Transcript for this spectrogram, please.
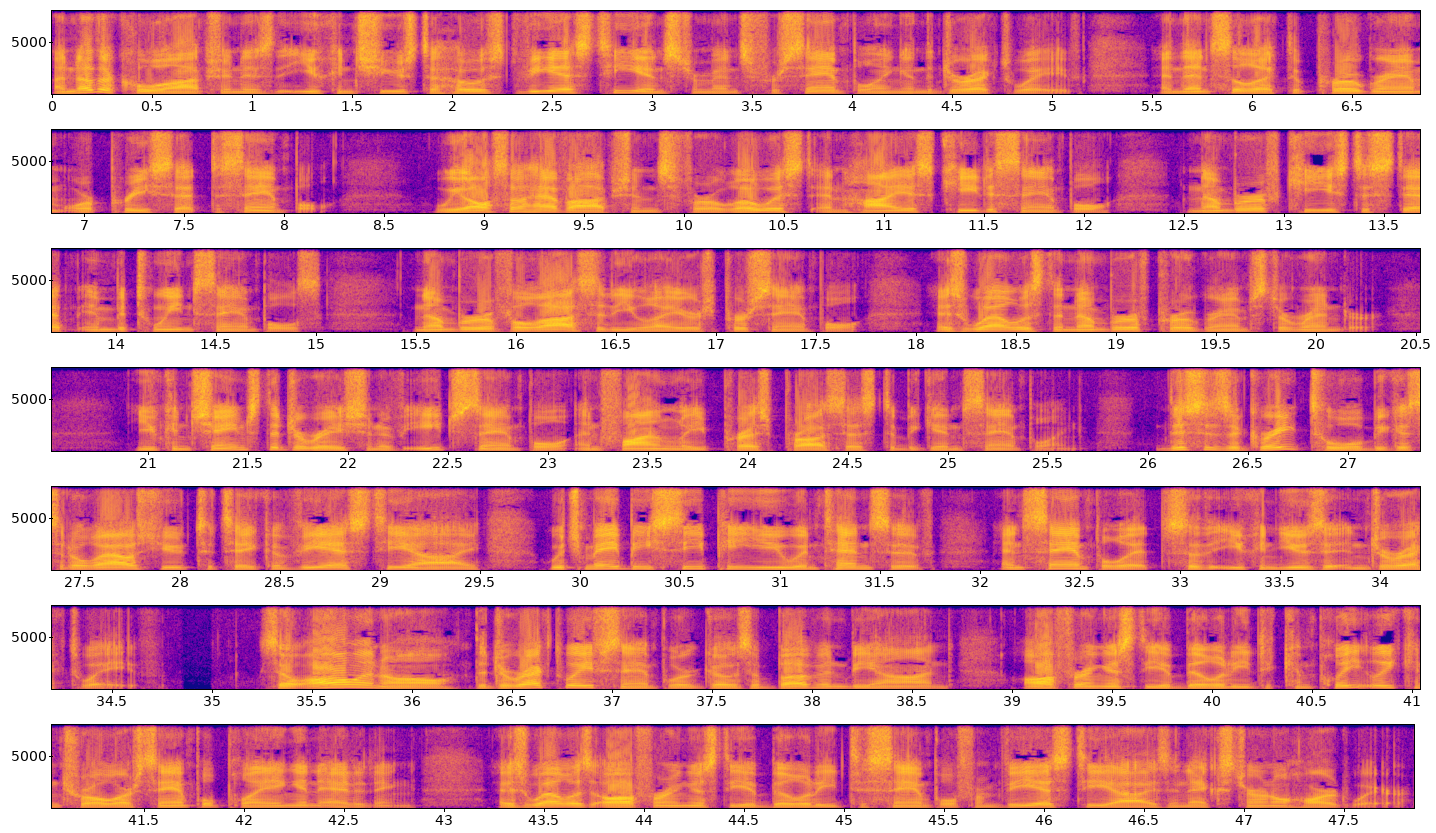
Another cool option is that you can choose to host VST instruments for sampling in the DirectWave and then select a program or preset to sample. We also have options for lowest and highest key to sample, number of keys to step in between samples, number of velocity layers per sample, as well as the number of programs to render. You can change the duration of each sample and finally press process to begin sampling. This is a great tool because it allows you to take a VSTI, which may be CPU intensive, and sample it so that you can use it in DirectWave. So all in all, the DirectWave sampler goes above and beyond, offering us the ability to completely control our sample playing and editing, as well as offering us the ability to sample from VSTIs and external hardware.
